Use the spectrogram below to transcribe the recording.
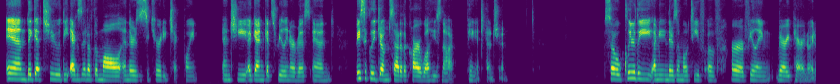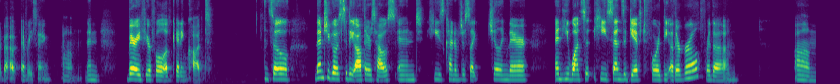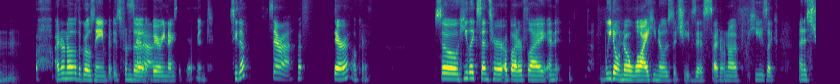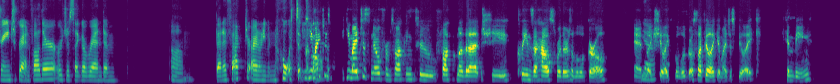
and they get to the exit of the mall and there's a security checkpoint. And she again gets really nervous and basically jumps out of the car while he's not paying attention. So clearly, I mean, there's a motif of her feeling very paranoid about everything um, and very fearful of getting caught. And so then she goes to the author's house and he's kind of just like chilling there and he wants it he sends a gift for the other girl for the um, um I don't know the girl's name, but it's from Sarah. the very nice apartment. See that? Sarah. What? Sarah? Okay. So he like sends her a butterfly and we don't know why he knows that she exists. I don't know if he's like an estranged grandfather or just like a random um benefactor. I don't even know what to He might just he might just know from talking to Fatma that she cleans a house where there's a little girl and yeah. like she likes the little girl. So I feel like it might just be like him being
